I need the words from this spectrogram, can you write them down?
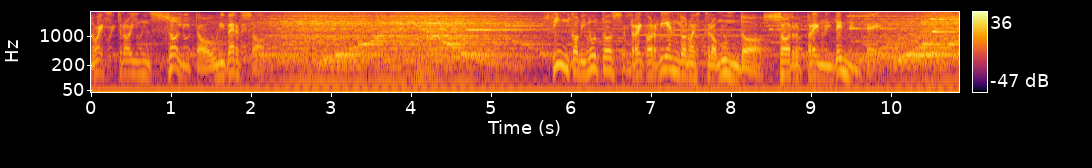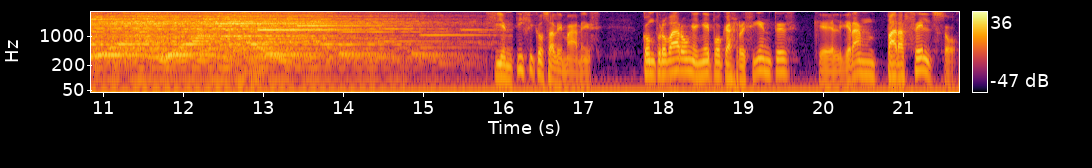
Nuestro insólito universo. Cinco minutos recorriendo nuestro mundo sorprendente. Científicos alemanes comprobaron en épocas recientes que el gran Paracelso,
